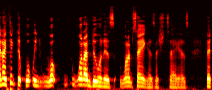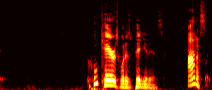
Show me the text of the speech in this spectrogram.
And I think that what we what what I'm doing is what I'm saying is I should say is that who cares what his opinion is? Honestly,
